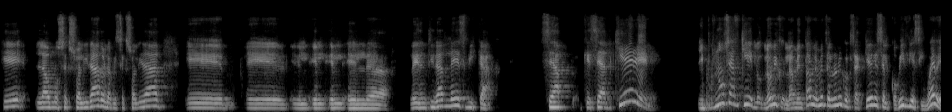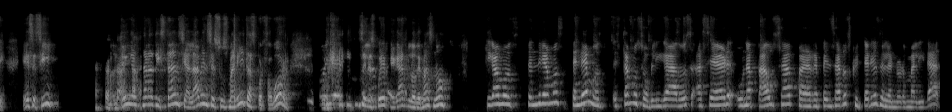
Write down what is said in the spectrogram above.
que la homosexualidad o la bisexualidad, eh, eh, ah, la identidad lésbica, que se adquieren. Y pues no se adquiere, único, lamentablemente lo único que se adquiere es el COVID-19, ese sí, Mantengan a distancia, lávense sus manitas, por favor. Porque se les puede pegar, lo demás no. Digamos, tendríamos, tenemos, estamos obligados a hacer una pausa para repensar los criterios de la normalidad.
